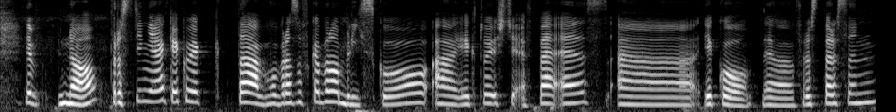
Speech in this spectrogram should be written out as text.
no, prostě nějak jako jak ta obrazovka byla blízko a jak to je ještě FPS a jako uh, first person, uh,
